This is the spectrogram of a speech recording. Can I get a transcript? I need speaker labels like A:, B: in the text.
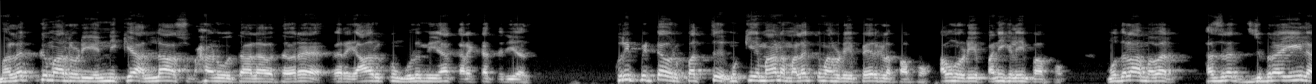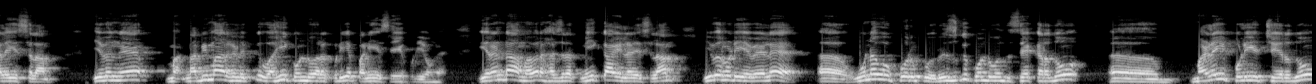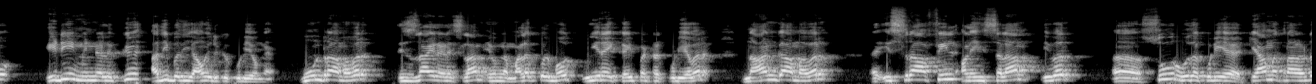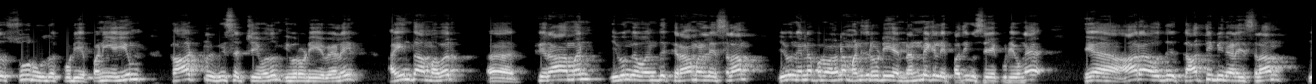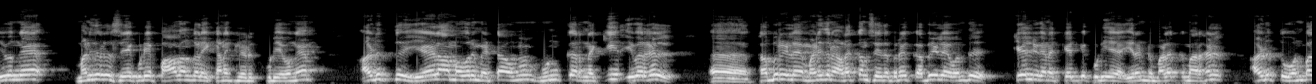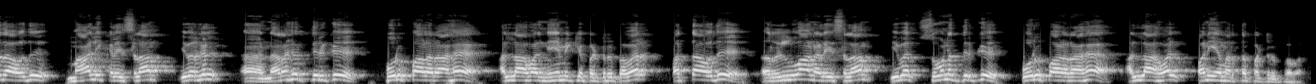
A: மலக்குமார்களுடைய எண்ணிக்கை அல்லாஹ் சுப்ஹானு தாலாவை தவிர வேற யாருக்கும் முழுமையாக கரெக்டாக தெரியாது. குறிப்பிட்ட ஒரு பத்து முக்கியமான மலக்குமார்களுடைய பெயர்களை பார்ப்போம். அவங்களுடைய பணிகளையும் பார்ப்போம். முதலாம் அவர் ஹஸ்ரத் ஜிப்ராயில் இஸ்லாம் இவங்க ம- நபிமார்களுக்கு வகி கொண்டு வரக்கூடிய பணியை செய்யக்கூடியவங்க. இரண்டாம் அவர் ஹஸ்ரத் மீகாயில் அலைஹிஸ்ஸலாம் இவருடைய வேலை உணவு பொறுப்பு ரிஸ்க் கொண்டு வந்து சேர்க்கறதும் மழை பொழிய செய்யறதும் இடி மின்னலுக்கு அதிபதியாகவும் இருக்கக்கூடியவங்க. மூன்றாம் அவர் இஸ்ராயில் அலி இஸ்லாம் இவங்க மலக்குல் மௌத் உயிரை கைப்பற்றக்கூடியவர். நான்காம் அவர் இஸ்ராஃபீல் இஸ்ராஃபில் அலி இஸ்லாம் இவர் சூர் ஊதக்கூடிய கியாமத் நாள் அன்று சூர் ஊதக்கூடிய பணியையும் காற்று வீசச் செய்வதும் இவருடைய வேலை. ஐந்தாம் அவர் கிராமன் இவங்க வந்து கிராமன் அலி இஸ்லாம் இவங்க என்ன பண்ணுவாங்கன்னா மனிதனுடைய நன்மைகளை பதிவு செய்யக்கூடியவங்க. ஆறாவது காத்திபின் அலி இஸ்லாம் இவங்க மனிதர்கள் செய்யக்கூடிய பாவங்களை கணக்கில் எடுக்கக்கூடியவங்க. அடுத்து ஏழாம் அவரும் எட்டாமவும் முன்கர் நக்கீர். இவர்கள் கபிரிலே மனிதன் மனிதனை அடக்கம் செய்த பிறகு கபிரிலே வந்து கேள்வி என கேட்கக்கூடிய இரண்டு மலக்குமார்கள். அடுத்து ஒன்பதாவது மாலிக் அலை இஸ்லாம் இவர்கள் நரகத்திற்கு பொறுப்பாளராக அல்லாஹால் நியமிக்கப்பட்டிருப்பவர். பத்தாவது ரில்வான் அலை இஸ்லாம் இவர் சுவனத்திற்கு பொறுப்பாளராக அல்லாஹ்வால் பணியமர்த்தப்பட்டிருப்பவர்.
